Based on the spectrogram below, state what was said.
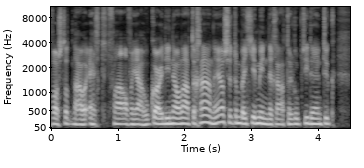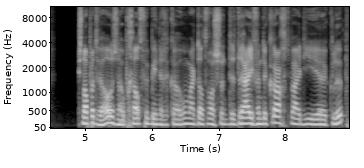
was dat nou echt het verhaal van ja, hoe kan je die nou laten gaan? Hè? Als het een beetje minder gaat, dan roept iedereen natuurlijk, ik snap het wel, er is een hoop geld voor binnengekomen. Maar dat was de drijvende kracht bij die club.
